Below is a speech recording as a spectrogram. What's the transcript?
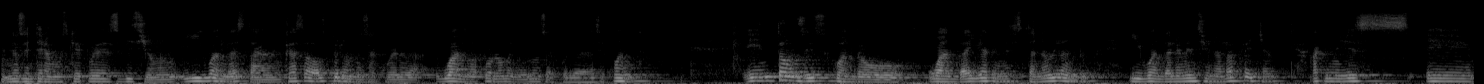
nos enteramos que pues Visión y Wanda están casados, pero no se acuerda, Wanda por lo menos no se acuerda de hace cuánto. Entonces, cuando Wanda y Agnes están hablando y Wanda le menciona la fecha, Agnes eh,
